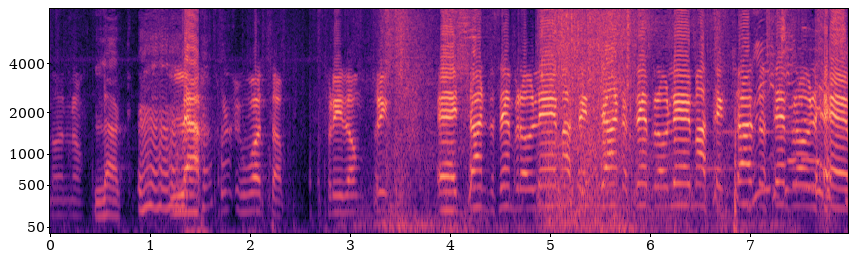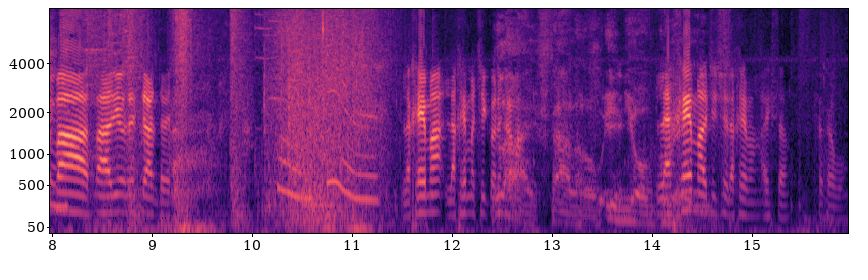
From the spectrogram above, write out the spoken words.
No, no. Lag. La what up? Freedom, free. Enchantes en problemas, enchantes en problemas, enchantes en problemas. Adiós, enchantes. La gema, la gema, chicos, la gema. La gema, chicho, la gema. Ahí está, se acabó.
